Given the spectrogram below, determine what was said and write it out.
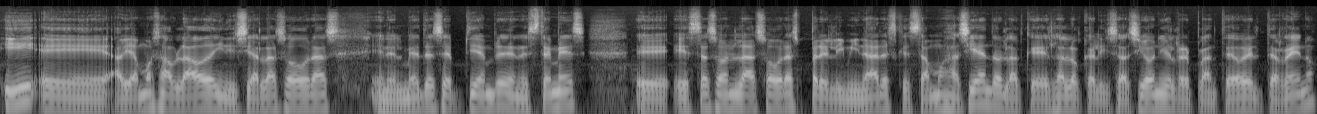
y eh, habíamos hablado de iniciar las obras en el mes de septiembre, en este mes. Eh, estas son las obras preliminares que estamos haciendo, la que es la localización y el replanteo del terreno,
